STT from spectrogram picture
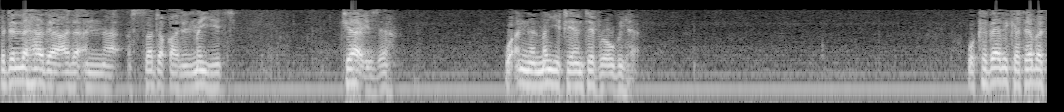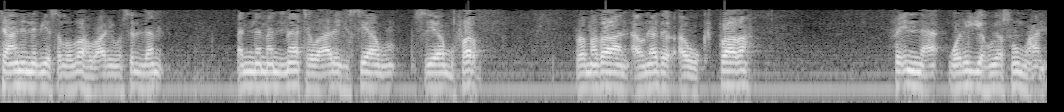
فدل هذا على أن الصدقة للميت جائزة وأن الميت ينتفع بها. وكذلك ثبت عن النبي صلى الله عليه وسلم أن من مات وعليه صيام صيام فرض رمضان أو نذر أو كفارة فإن وليه يصوم عنه.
